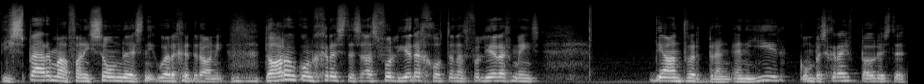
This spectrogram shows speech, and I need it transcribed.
Die sperma van die sonde is nie oorgedra nie. Daarom kon Christus as volledig God en as volledig mens die antwoord bring. En hier kom beskryf Paulus dit.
